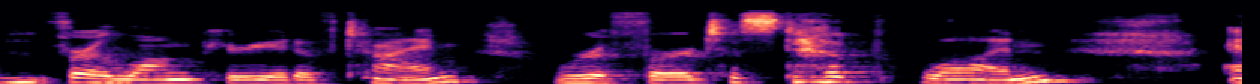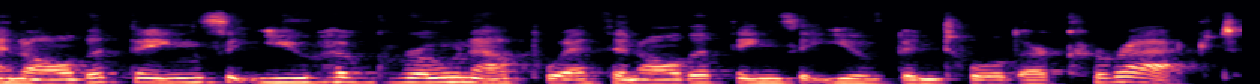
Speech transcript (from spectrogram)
mm-hmm. for a mm-hmm. long period of time, refer to step one and all the things that you have grown up with and all the things that you've been told are correct.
